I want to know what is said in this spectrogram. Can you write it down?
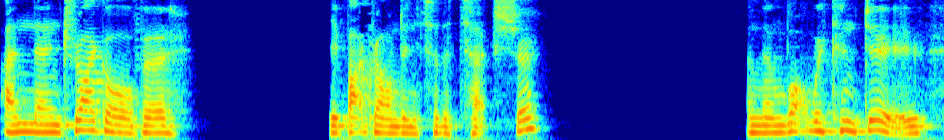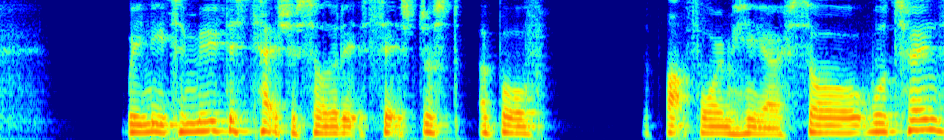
and then drag over the background into the texture. And then what we can do, we need to move this texture so that it sits just above the platform here. So we'll turn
